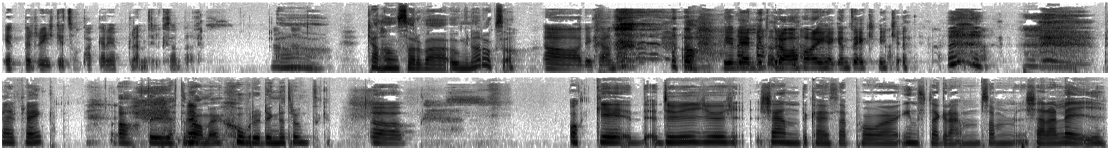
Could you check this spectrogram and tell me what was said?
Äppelriket som packar äpplen till exempel. Ah. Kan han serva ugnar också? Ja, det kan. Ah. det är väldigt bra att ha egen tekniker. Perfekt. Ja, det är jättebra med jourer dygnet runt. Ja. Och eh, du är ju känd, Kajsa, på Instagram som Kära Lej.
